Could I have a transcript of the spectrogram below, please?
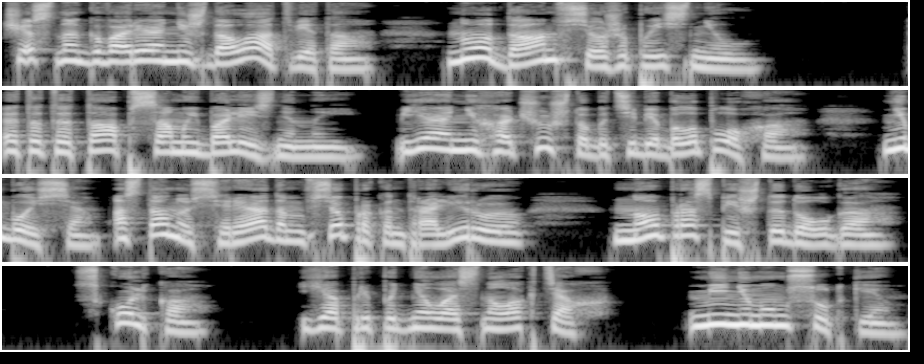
Честно говоря, не ждала ответа, но Дан все же пояснил. Этот этап самый болезненный. Я не хочу, чтобы тебе было плохо. Не бойся, останусь рядом, все проконтролирую, но проспишь ты долго». «Сколько?» Я приподнялась на локтях. «Минимум сутки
